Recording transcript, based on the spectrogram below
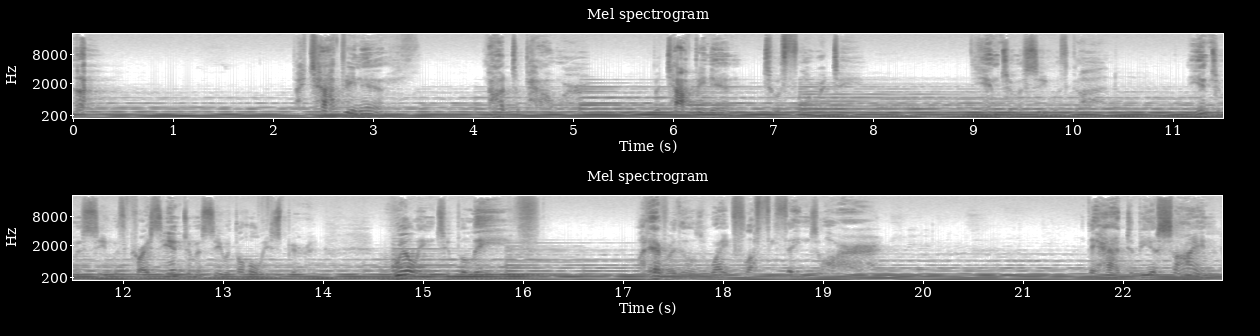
by tapping in, not to power, but tapping in to authority. The intimacy with God, the intimacy with Christ, the intimacy with the Holy Spirit, willing to believe whatever those white, fluffy things are. They had to be a sign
